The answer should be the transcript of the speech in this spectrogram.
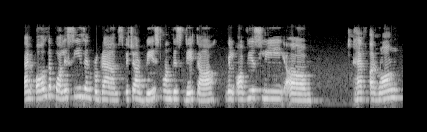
And all the policies and programs which are based on this data will obviously um, have a wrong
